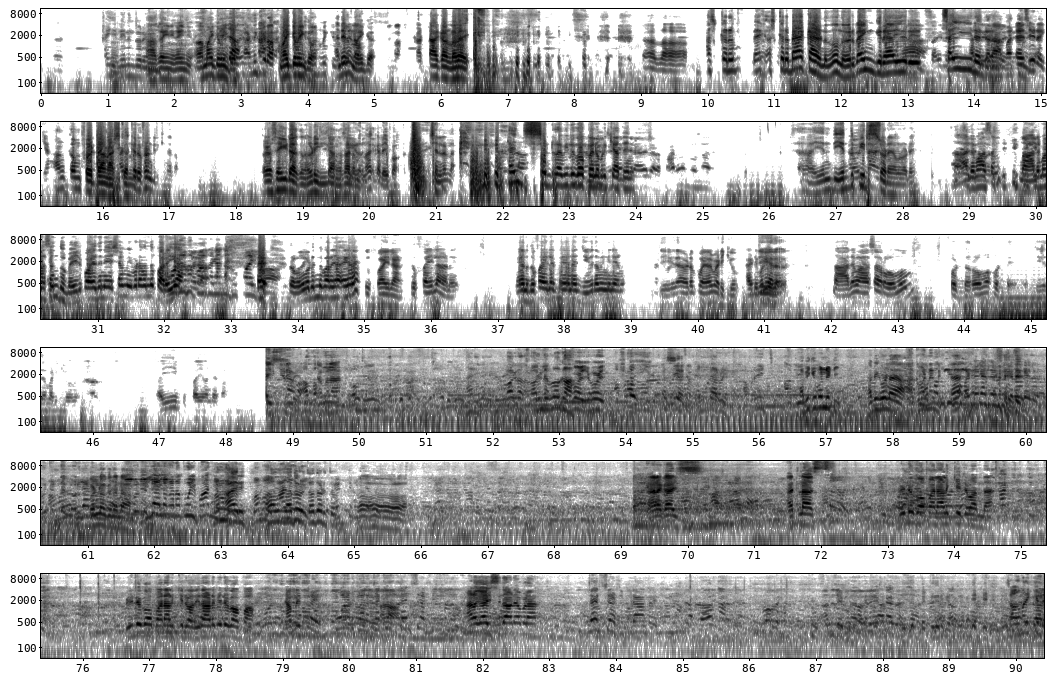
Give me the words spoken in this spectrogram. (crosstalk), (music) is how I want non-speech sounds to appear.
കഴിഞ്ഞില്ല എന്ത് ആ കഴിഞ്ഞു കഴിഞ്ഞു. മൈക്ക്? മൈക്കോ മൈക്ക്? മൈക്കോ എന്റെ ഉണ്ടോ മൈക്ക് കട്ടാക്കാനുള്ളതായി. അസ്കർ അസ്കർ ബാക്ക് ആയിരുന്നു തോന്നുന്നു. ഒരു ഭയങ്കര ഇതൊരു സൈലന്റ് സൈഡ് ആക്കിയാ? അൺകംഫർട്ട് ആണ് അസ്കർ ഫ്രണ്ട് ഇരിക്കുന്നല്ലോ. ഇല്ല സ്ഥലം ടെൻഷൻ റവിൽ കോപ്പനെ വിളിക്കാത്തതിന്. എന്ത് എന്ത് പിരിച്ചോടെ നമ്മളോട്? നാല് മാസം നാല് മാസം ദുബൈയിൽ പോയതിനു ശേഷം ഇവിടെ വന്ന് പറയാ റോഡ് എന്ന് പറയാ എങ്ങനെ? ദുബായിലാണ്. ദുബൈയിലാണ്. എങ്ങനെ ദുബായിലൊക്കെ എങ്ങനെ? ജീവിതം എങ്ങനെയാണ്? ജീവിതം അവിടെ പോയാൽ പഠിക്കും. അടിപൊളിയാണ്. നാല് മാസം റൂമും ഫുഡ് റൂമും ഫുഡ്. ജീവിതം പഠിക്കുമെന്ന് വൈബ് പയ്യോന്റെ പെണ്ണിട്ടി അഭിക്ക് ആര്? ആ, അത് എടുത്തു, അത് എടുത്തു. ഓ, ഓ, ഓ. അങ്ങനെ ഗൈസ് അറ്റ് ലാസ്റ്റ് വന്ന. അളക്കിയിട്ട് വന്ന. ഇതാണ് ഞാൻ ഗൈസ് ഇതാണ് നമ്മുടെ നമ്മളെ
